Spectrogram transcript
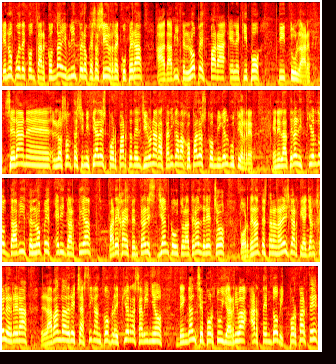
que no puede contar con Dani Blin, pero que eso sí recupera a David López para el equipo titular. Serán eh, los once iniciales por parte del Girona Gazanica bajo palos con Miguel Gutiérrez. En el lateral izquierdo, David López, Eric García, pareja de centrales, Jan Couto, lateral derecho. Por delante estarán Alex García y Ángel Herrera. La banda derecha, Sigan Koff, la izquierda, Sabiño. De enganche Portu y arriba, Artem Dovic. Por parte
